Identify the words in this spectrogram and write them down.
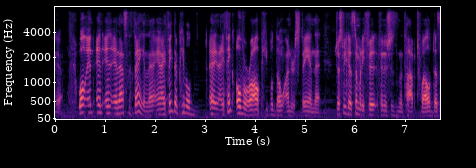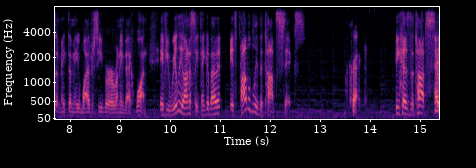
Yeah. Well, and, and, and, and that's the thing, and, and I think that people, I think overall people don't understand that just because somebody fi- finishes in the top twelve doesn't make them a wide receiver or running back one. If you really honestly think about it, it's probably the top six Correct. because the top six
